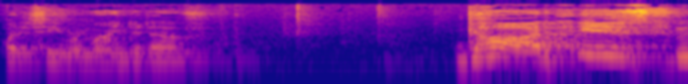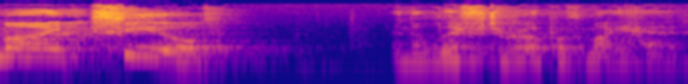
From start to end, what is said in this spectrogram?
What is he reminded of? God is my shield and the lifter up of my head.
